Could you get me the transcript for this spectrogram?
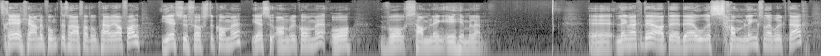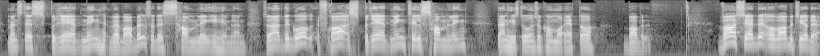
tre kjernepunkter som jeg har satt opp her. i alle fall. Jesu første komme, Jesu andre komme og vår samling i himmelen. Eh, legg merke til at det er ordet 'samling' som er brukt der, mens det er spredning ved Babel, så det er samling i himmelen. Så Det går fra spredning til samling, den historien som kommer etter Babel. Hva skjedde, og hva betyr det?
